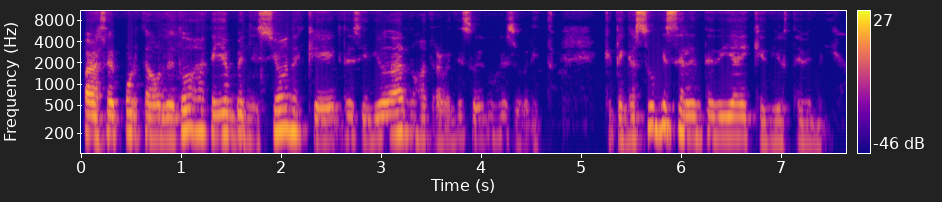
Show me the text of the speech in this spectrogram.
para ser portador de todas aquellas bendiciones que Él decidió darnos a través de su Hijo Jesucristo. Que tengas un excelente día y que Dios te bendiga.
